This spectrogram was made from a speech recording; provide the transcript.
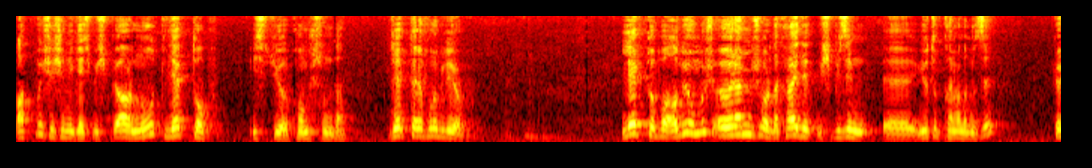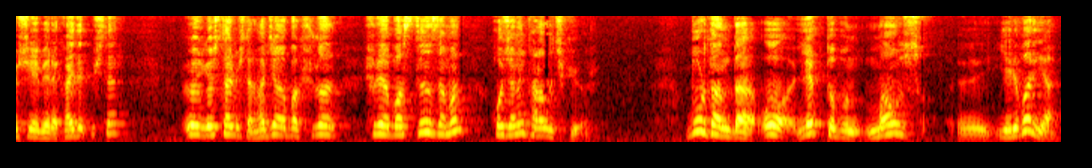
60 yaşını geçmiş bir Arnavut laptop istiyor komşusundan. Cep telefonu bile yok. Laptopu alıyormuş, öğrenmiş orada, kaydetmiş bizim e, YouTube kanalımızı. Köşeye bir yere kaydetmişler. Ö- göstermişler. Hacı bak şurada, şuraya bastığın zaman hocanın kanalı çıkıyor. Buradan da o laptopun mouse e, yeri var ya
